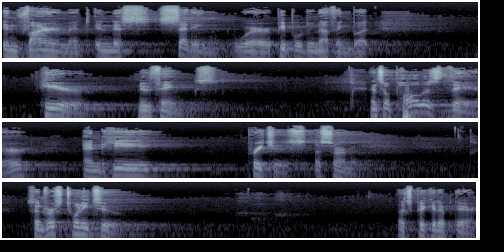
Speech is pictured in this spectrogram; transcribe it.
environment, in this setting where people do nothing but hear new things. And so Paul is there and he preaches a sermon. So in verse 22, let's pick it up there.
